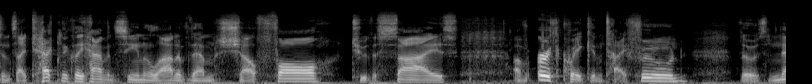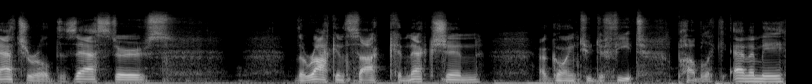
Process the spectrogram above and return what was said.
since I technically haven't seen a lot of them, shall fall to the size of earthquake and typhoon, those natural disasters. The Rock and Sock Connection are going to defeat Public Enemy.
